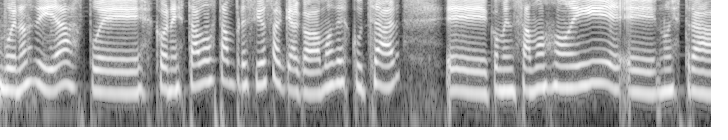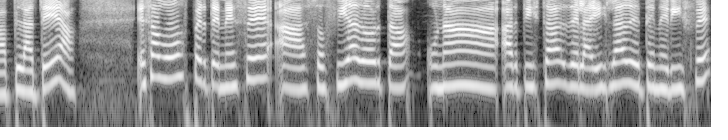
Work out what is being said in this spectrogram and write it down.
Buenos días, pues con esta voz tan preciosa que acabamos de escuchar, eh, comenzamos hoy eh, nuestra platea. Esa voz pertenece a Sofía Dorta, una artista de la isla de Tenerife,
